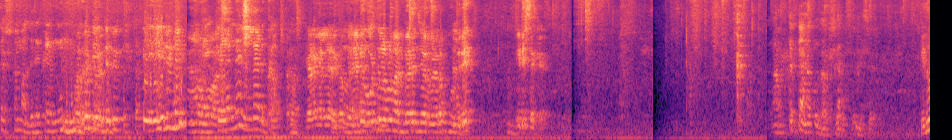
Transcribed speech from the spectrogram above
കഷ്ണം മധുരക്കിഴങ്ങും കൂടി ഉണ്ട്. പേരിന് അതെ, കിഴങ്ങ് എല്ലാം എടുക്കാം. ആ, കിഴങ്ങെല്ലാം എടുക്കാം. പിന്നെ അതിന്റെ കൂട്ടത്തിലുള്ള വൻപയറും ചെറുപയറും മുതിര ഇടിച്ചൊക്കെ. ഇത്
